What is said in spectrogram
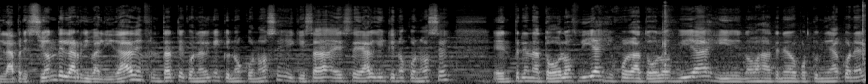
la presión de la rivalidad de enfrentarte con alguien que no conoces y quizás ese alguien que no conoces entrena todos los días y juega todos los días y no vas a tener oportunidad con él.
